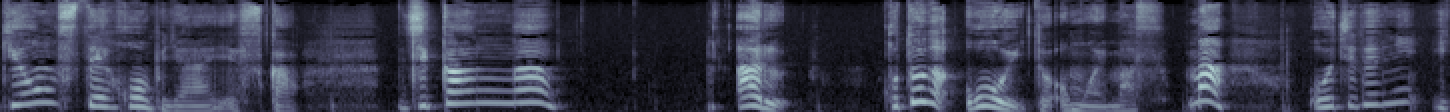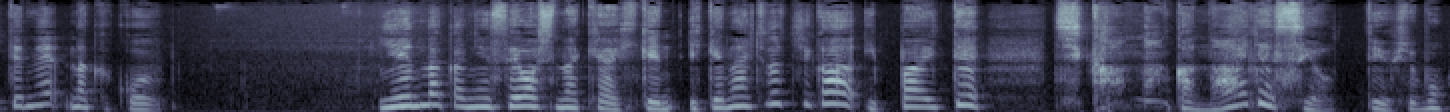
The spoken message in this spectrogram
基本ステイホームじゃないですか。時間があることが多いと思います。まあ、お家でにいてね、なんかこう、家の中に世話しなきゃいけない人たちがいっぱいいて、時間なんかないですよっていう人も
